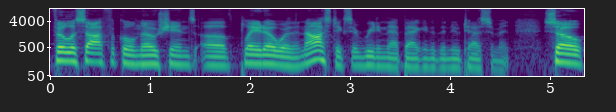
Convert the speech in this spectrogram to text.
philosophical notions of Plato or the Gnostics and reading that back into the New Testament. So,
